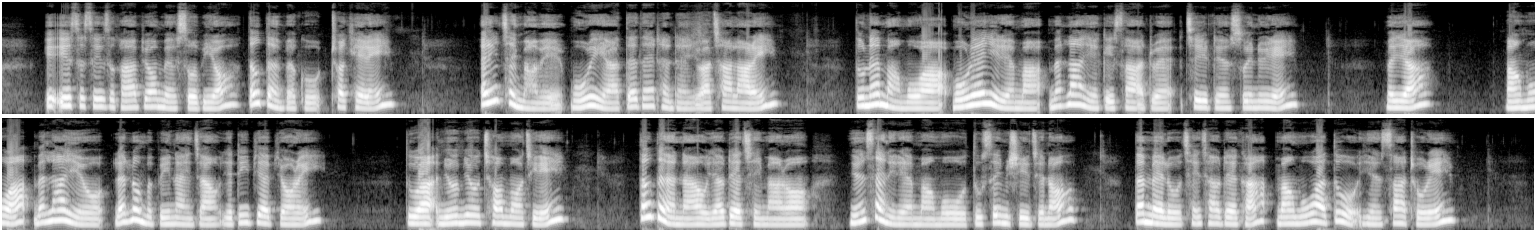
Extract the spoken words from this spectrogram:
အေးအေးဆေးဆေးစကားပြောမယ်ဆိုပြီးတော့တုတ်တန်ဘက်ကိုထွက်ခဲ့တယ်။အဲ့ဒီချိန်မှာပဲမိုးတွေကတဲတဲထန်ထန်ရွာချလာတယ်။သူနဲ့မောင်မိုးကမိုးရဲရေထဲမှာမလှရဲ့ကိစ္စအတွက်အခြေတင်ဆွေးနွေးတယ်။မရမောင်မိုးကမလှရဲ့ကိုလက်လွတ်မပေးနိုင်ကြောင်းယတိပြတ်ပြောတယ်။သူကအမျိုးမျိုးချောမောကြည့်တယ်။တုတ်တန်နာကိုရောက်တဲ့ချိန်မှာတော့ညှင်းဆန်နေတဲ့မောင်မိုးကိုသူစိတ်မရှိချင်တော့တတ်မယ်လို့ချိန်ချောက်တဲ့အခါမောင်မိုးကသူ့ကိုအရင်စထိုးတယ်။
